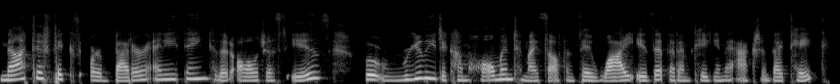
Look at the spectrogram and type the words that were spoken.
Not to fix or better anything, because it all just is, but really to come home into myself and say, why is it that I'm taking the actions I take?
